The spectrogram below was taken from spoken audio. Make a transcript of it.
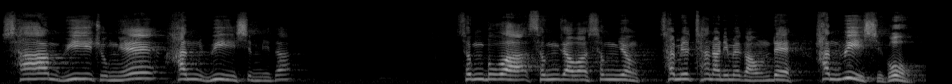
삼위 중에 한 위이십니다. 성부와 성자와 성령 삼일체 하나님의 가운데 한 위이시고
